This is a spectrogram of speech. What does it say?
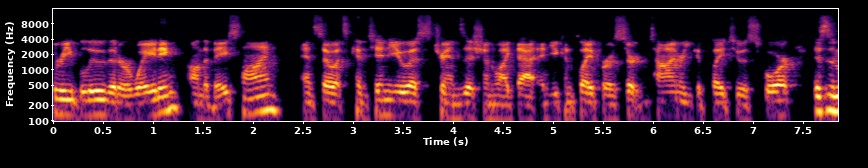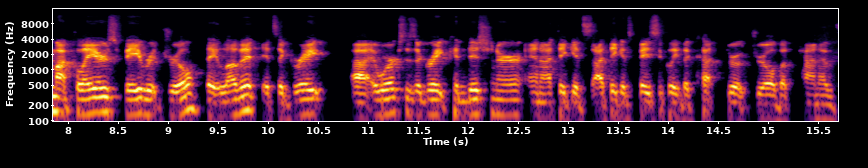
three blue that are waiting on the baseline. And so it's continuous transition like that. And you can play for a certain time or you can play to a score. This is my players' favorite drill. They love it. It's a great, uh, it works as a great conditioner. And I think it's, I think it's basically the cutthroat drill, but kind of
